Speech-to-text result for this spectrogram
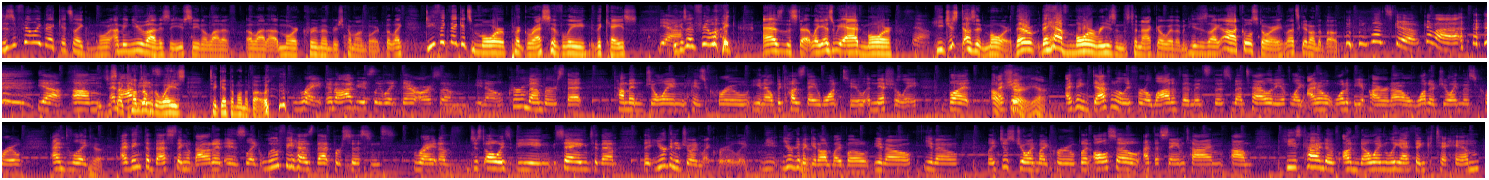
Does it feel like that gets like more? I mean, you've obviously you've seen a lot of a lot of more crew members come on board, but like, do you think that gets more progressively the case? yeah Because I feel like as the start, like as we add more, yeah he just does it more. They they have more reasons to not go with him, and he's just like, ah, cool story. Let's get on the boat. Let's go. Come on. yeah. Um. He just like comes up with the ways to get them on the boat. Right, and obviously, like there are some, you know, crew members that come and join his crew, you know, because they want to initially, but oh, I sure, think, yeah. I think definitely for a lot of them, it's this mentality of like, I don't want to be a pirate. I don't want to join this crew, and like, Yeah. I think the best thing about it is like Luffy has that persistence, right, of just always being saying to them that you're gonna join my crew, like you, you're gonna Yeah. get on my boat, you know, you know, like just join my crew. But also at the same time, um, he's kind of unknowingly, I think, to him,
